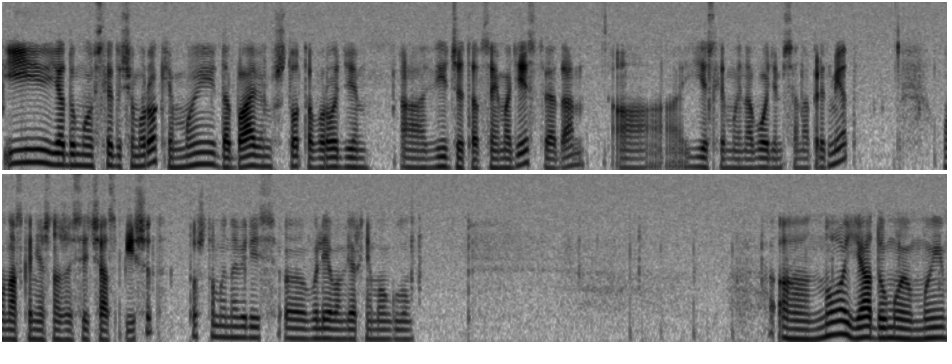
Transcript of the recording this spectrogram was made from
И я думаю, в следующем уроке мы добавим что-то вроде а, виджета взаимодействия. Да? А, если мы наводимся на предмет, у нас, конечно же, сейчас пишет то, что мы навелись э, в левом верхнем углу. Э, но я думаю, мы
